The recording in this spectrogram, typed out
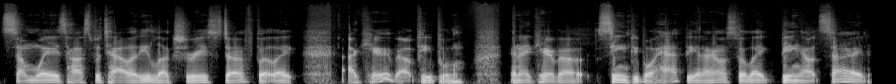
some ways hospitality, luxury stuff. But like, I care about people and I care about seeing people happy. And I also like being outside.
